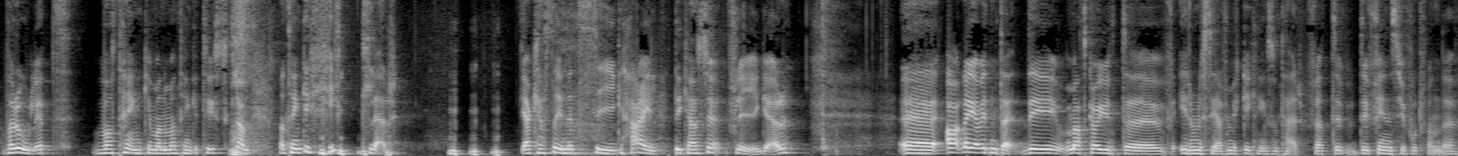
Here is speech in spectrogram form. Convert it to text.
vad roligt. Vad tänker man när man tänker Tyskland? Man tänker Hitler. Jag kastar in ett Sieg Heil, det kanske flyger. Eh, ja, nej, jag vet inte. Det, man ska ju inte ironisera för mycket kring sånt här. För att det, det finns ju fortfarande,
